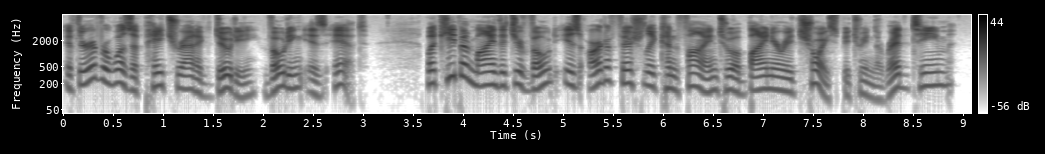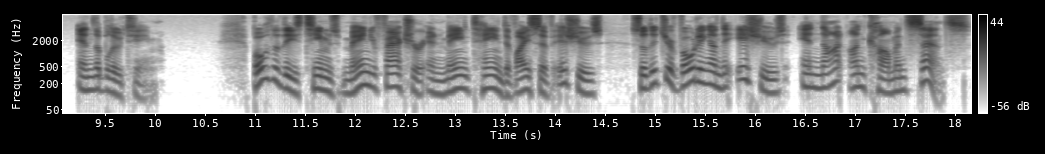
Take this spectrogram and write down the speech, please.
If there ever was a patriotic duty, voting is it. But keep in mind that your vote is artificially confined to a binary choice between the red team and the blue team. Both of these teams manufacture and maintain divisive issues so that you're voting on the issues and not on common sense.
